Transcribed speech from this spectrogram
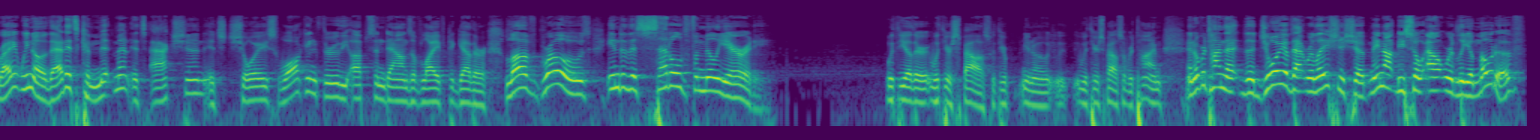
right? We know that. It's commitment, it's action, it's choice, walking through the ups and downs of life together. Love grows into this settled familiarity with the other with your spouse with your you know with your spouse over time and over time that the joy of that relationship may not be so outwardly emotive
